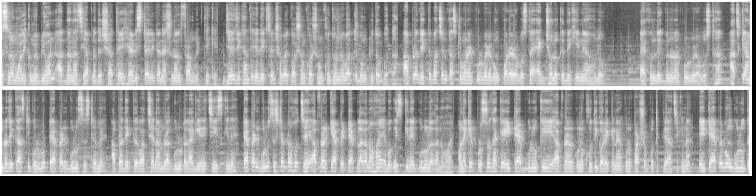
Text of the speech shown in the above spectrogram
আসসালামু আলাইকুম এভরিওয়ান, আদনান আছি আপনাদের সাথে হেয়ার স্টাইল ইন্টারন্যাশনাল ফার্মগেট থেকে। যে যেখান থেকে দেখছেন, সবাইকে অসংখ্য অসংখ্য ধন্যবাদ এবং কৃতজ্ঞতা। আপনারা দেখতে পাচ্ছেন কাস্টমারের পূর্বের এবং পরের অবস্থা, এক ঝলকে দেখিয়ে নেওয়া হলো। এখন দেখবেন ওনার পূর্বের অবস্থা। আজকে আমরা যে কাজটি করব ট্যাপ অ্যান্ড গ্লু সিস্টেমে আপনারা দেখতে পাচ্ছেন আমরা গ্লুটা লাগিয়ে নিচ্ছি স্কিনে ট্যাপ অ্যান্ড গ্লু সিস্টেমটা হচ্ছে আপনার ক্যাপে ট্যাপ লাগানো হয় এবং স্কিনে গ্লু লাগানো হয়। অনেকের প্রশ্ন থাকে, এই ট্যাপগুলো কি আপনার কোনো ক্ষতি করে কিনা, কোনো পার্শ্ব প্রতিক্রিয়া আছে কিনা? এই ট্যাপ এবং গ্লুতে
